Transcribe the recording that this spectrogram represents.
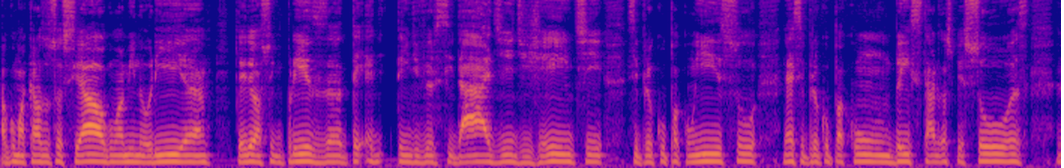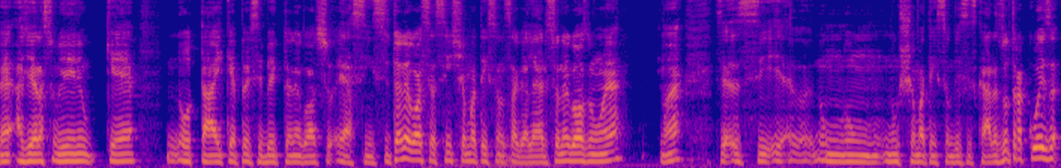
alguma causa social, alguma minoria, entendeu? A sua empresa tem, é, tem, diversidade de gente, se preocupa com isso, né? Se preocupa com o bem-estar das pessoas, né? A geração milênio quer notar e quer perceber que teu negócio é assim. Se teu negócio é assim, chama a atenção dessa galera. Se o negócio não é, não é? Se, se não, não, não, chama a atenção desses caras. Outra coisa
